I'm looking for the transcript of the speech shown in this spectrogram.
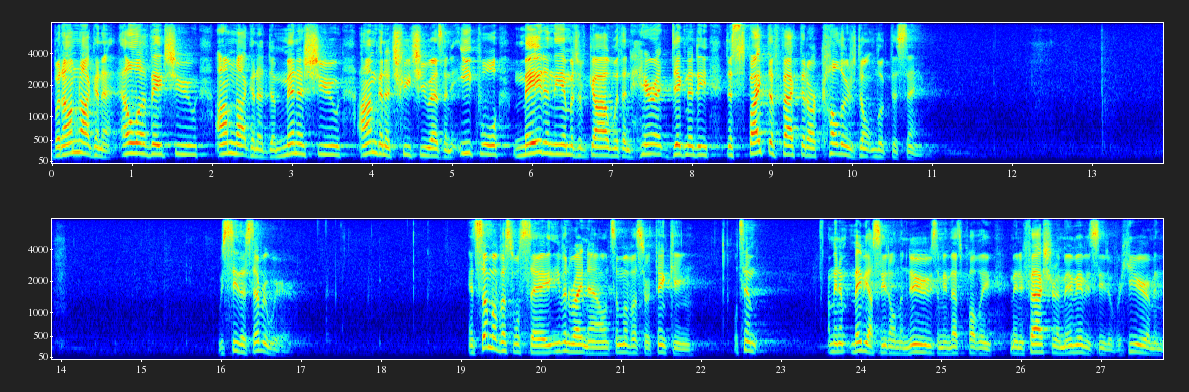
But I'm not gonna elevate you. I'm not gonna diminish you. I'm gonna treat you as an equal, made in the image of God with inherent dignity, despite the fact that our colors don't look the same. We see this everywhere. And some of us will say, even right now, and some of us are thinking, well, Tim, I mean, maybe I see it on the news. I mean, that's probably manufactured. maybe, maybe I see it over here. I mean,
